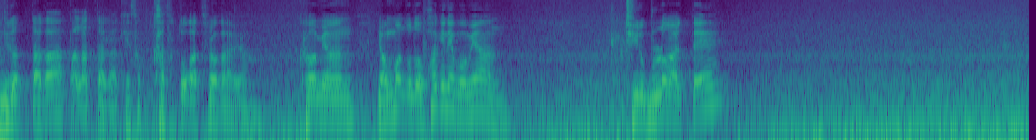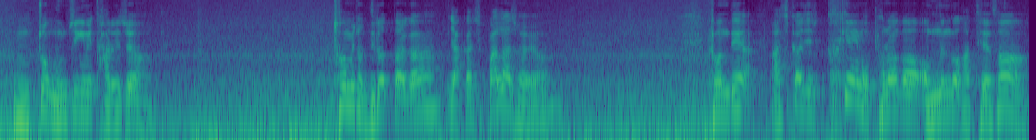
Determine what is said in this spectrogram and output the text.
느렸다가 빨랐다가 계속 가속도가 들어가요. 그러면 0번 도도 확인해 보면 뒤로 물러날 때 음, 좀 움직임이 다르죠. 처음에 좀 느렸다가 약간씩 빨라져요. 그런데 아직까지 크게 뭐 변화가 없는 것 같아서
